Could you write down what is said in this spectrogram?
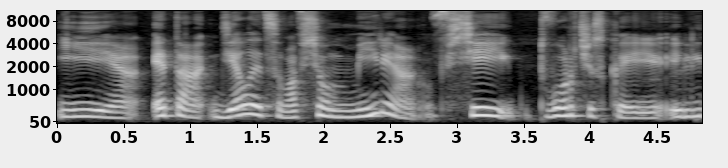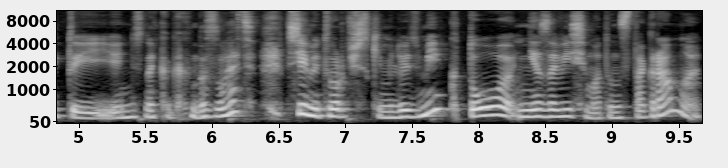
И это делается во всем мире, всей творческой элитой, я не знаю, как их назвать, всеми творческими людьми, кто независим от Инстаграма,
